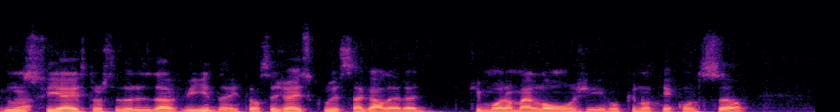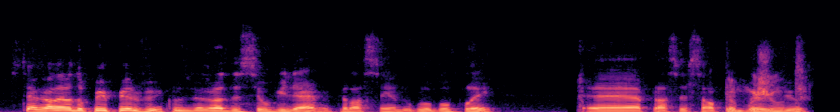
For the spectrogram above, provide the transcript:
dos fiéis torcedores da vida, então você já exclui essa galera que mora mais longe ou que não tem condição. Você tem a galera do pay-per-view, inclusive agradecer o Guilherme pela senha do Globoplay. é, para acessar o Tamo pay-per-view. junto.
